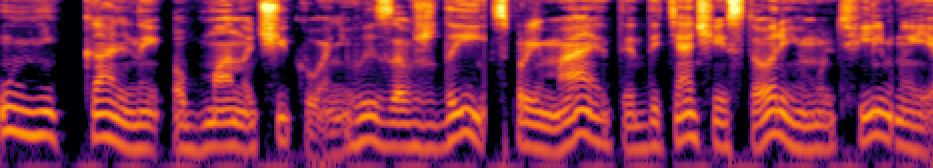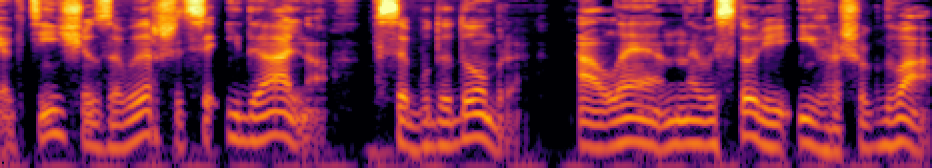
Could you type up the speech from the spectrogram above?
унікальний обман очікувань. Ви завжди сприймаєте дитячі історії, мультфільми як ті, що завершаться ідеально, все буде добре. Але не в історії іграшок 2,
